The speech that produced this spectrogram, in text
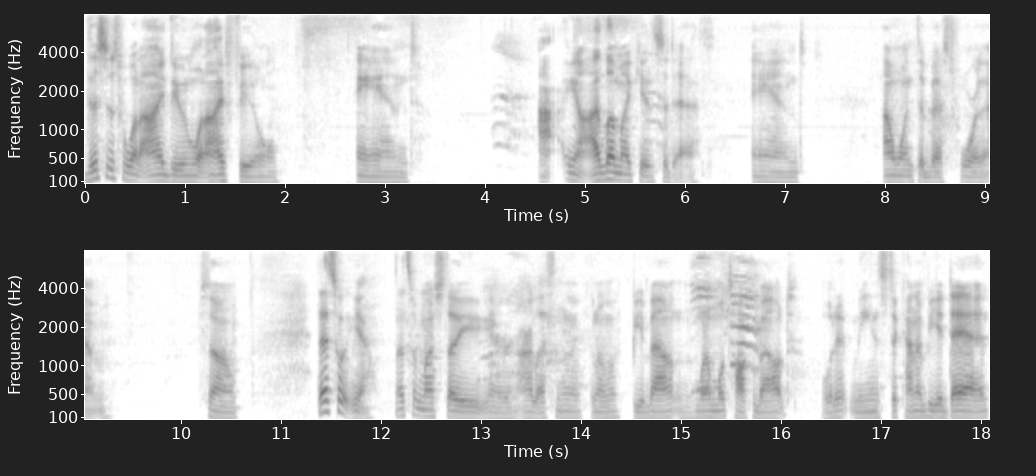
this is what I do and what I feel, and I you know I love my kids to death, and I want the best for them. So that's what yeah that's what my study or our lesson is going to be about, and what I'm going to talk about, what it means to kind of be a dad,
